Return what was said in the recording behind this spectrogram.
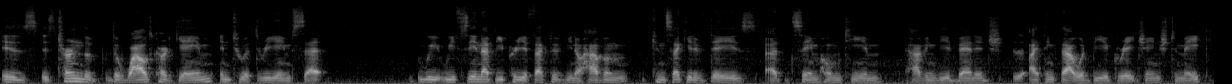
is is turn the the wild card game into a three game set. We we've seen that be pretty effective. You know, have them consecutive days at the same home team having the advantage. I think that would be a great change to make.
